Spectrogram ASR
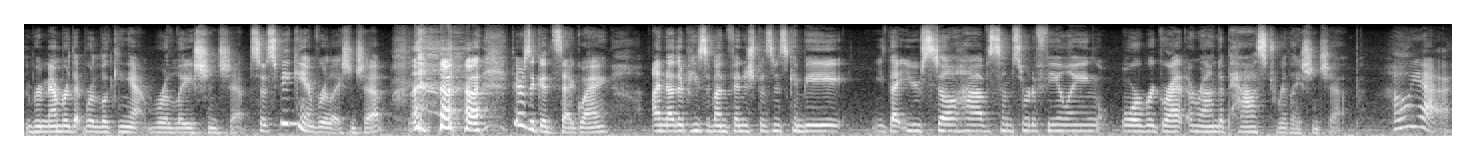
Remember that we're looking at relationship. So speaking of relationship, there's a good segue. Another piece of unfinished business can be that you still have some sort of feeling or regret around a past relationship. Oh, yeah.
